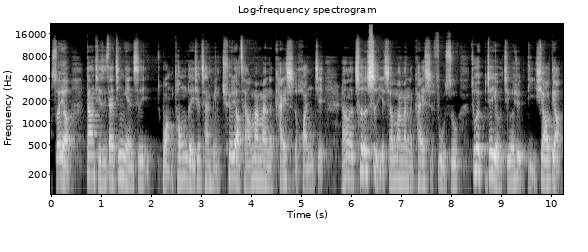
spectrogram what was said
所以哦，当其实在今年是网通的一些产品缺料才要慢慢的开始缓解，然后呢，车市也是要慢慢的开始复苏，就会比较有机会去抵消掉。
